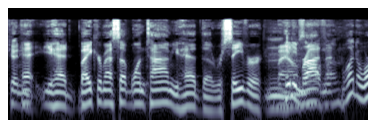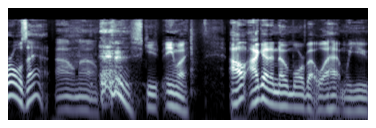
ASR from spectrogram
Couldn't- had- you had Baker mess up one time. You had the receiver hit him right. In the, what in the world was that? I don't know. Excuse. Anyway, I, I got to know more about what happened with you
